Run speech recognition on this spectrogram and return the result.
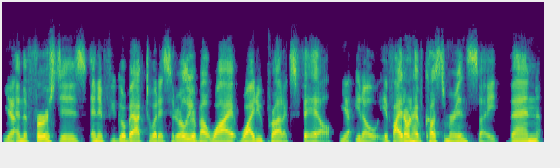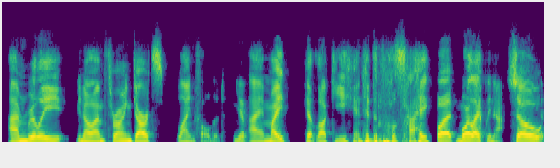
Yeah. And the first is, and if you go back to what I said earlier about why why do products fail? Yeah. You know, if I don't have customer insight, then I'm really, you know, I'm throwing darts blindfolded. Yep. I might get lucky and hit the bullseye, but more likely not. So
